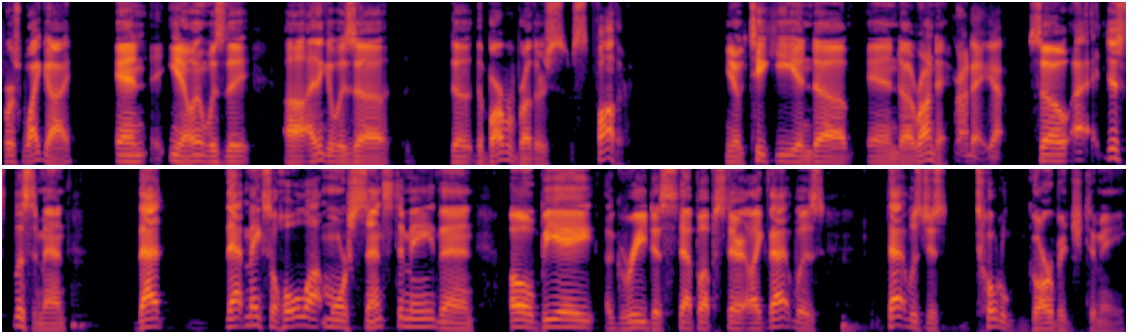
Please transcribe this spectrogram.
first white guy, and you know it was the uh, I think it was uh, the the Barber brothers' father, you know Tiki and uh, and uh, Rondé. Rondé, yeah. So I, just listen, man. That that makes a whole lot more sense to me than oh, BA agreed to step upstairs. Like that was that was just total garbage to me.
